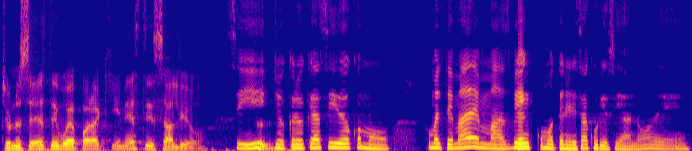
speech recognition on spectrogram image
yo no sé este, voy a para aquí, en este salió. Sí, yo creo que ha sido como, como el tema de más bien como tener esa curiosidad, ¿no? De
